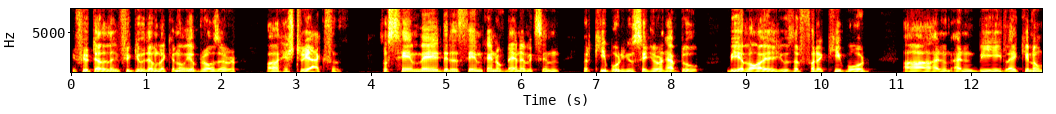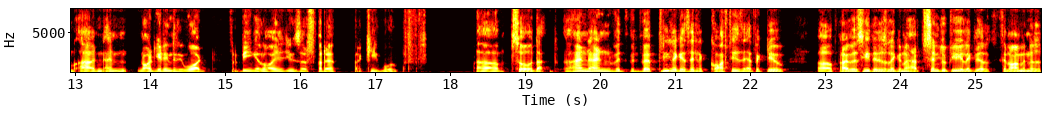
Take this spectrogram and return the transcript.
if you tell them if you give them like you know your browser uh, history access. So same way there is same kind of dynamics in your keyboard usage. You don't have to be a loyal user for a keyboard uh, and and be like you know uh, and not getting the reward for being a loyal user for a, a keyboard. Uh, so that and and with with Web three, like I said, like cost is effective. Uh, privacy, there is like you know absolutely like there's phenomenal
